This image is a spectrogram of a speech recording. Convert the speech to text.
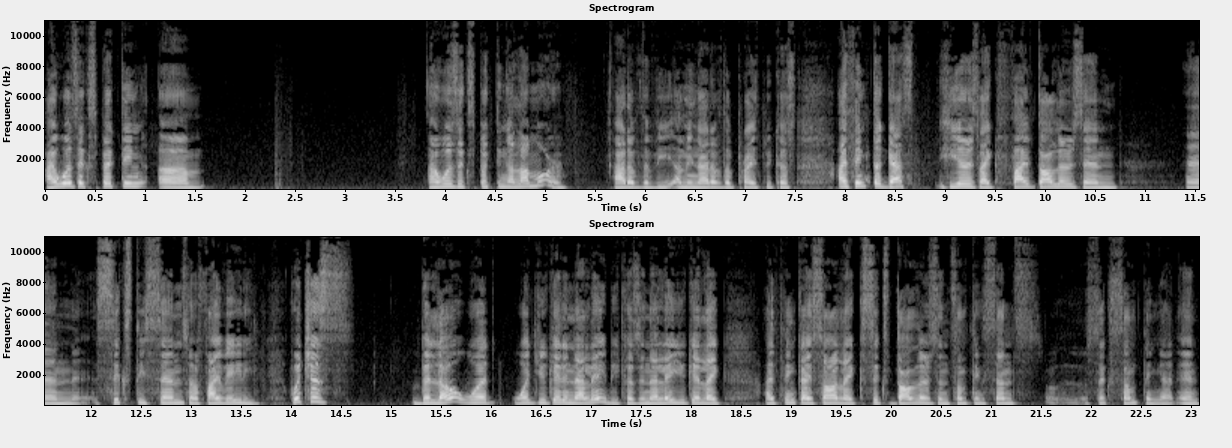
I was expecting um I was expecting a lot more out of the V I mean out of the price because I think the gas here is like five dollars and and sixty cents or five eighty which is below what what you get in LA because in LA you get like I think I saw like six dollars and something cents, six something at in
